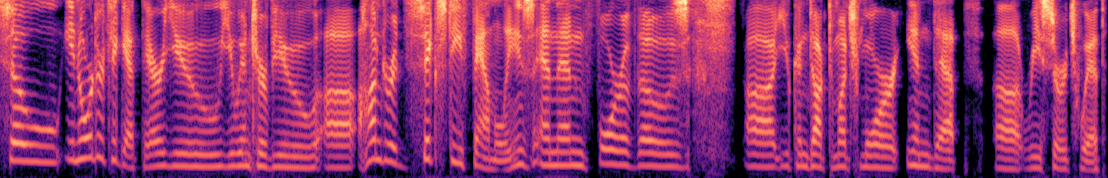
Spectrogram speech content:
so, in order to get there, you you interview uh, 160 families, and then four of those uh, you conduct much more in-depth uh, research with.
